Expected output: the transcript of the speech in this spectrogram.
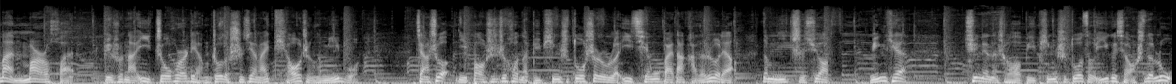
慢慢还。比如说拿一周或者两周的时间来调整和弥补。假设你暴食之后呢，比平时多摄入了一千五百大卡的热量，那么你只需要明天训练的时候比平时多走一个小时的路，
